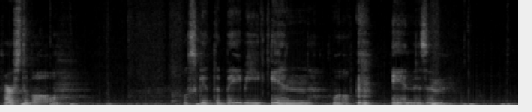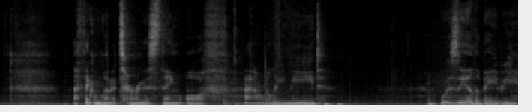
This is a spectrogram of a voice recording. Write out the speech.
First of all, let's get the baby in. Well, in is in. I think I'm going to turn this thing off. I don't really need. Where's the other baby?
